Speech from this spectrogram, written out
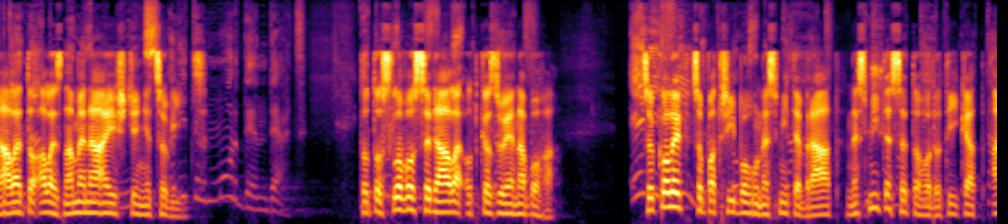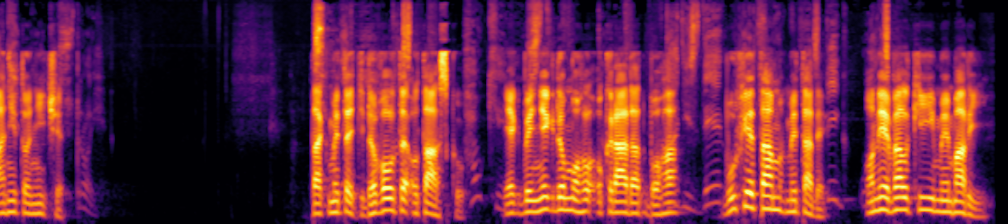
Dále to ale znamená ještě něco víc. Toto slovo se dále odkazuje na Boha. Cokoliv, co patří Bohu, nesmíte brát, nesmíte se toho dotýkat, ani to ničit. Tak mi teď dovolte otázku. Jak by někdo mohl okrádat Boha? Bůh je tam, my tady. On je velký, my malý.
